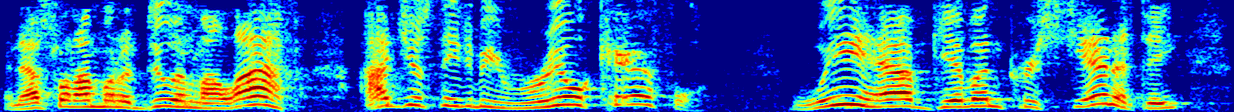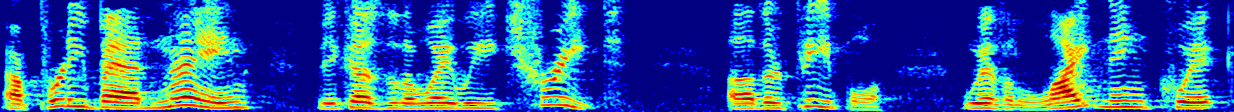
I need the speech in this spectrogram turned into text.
And that's what I'm going to do in my life. I just need to be real careful. We have given Christianity a pretty bad name because of the way we treat other people with lightning quick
